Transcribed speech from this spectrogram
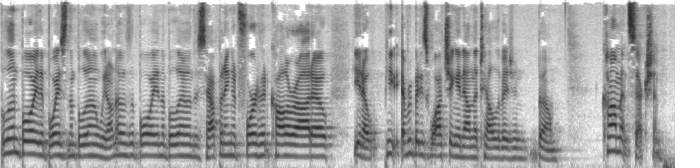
balloon boy, the boy's in the balloon. We don't know the boy in the balloon. This is happening in Fort Hood, Colorado. You know, everybody's watching it on the television. Boom. Comment section.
